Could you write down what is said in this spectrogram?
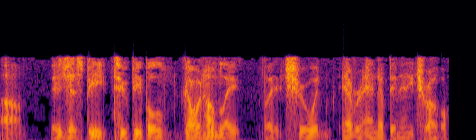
Um, it'd just be two people going home late, but it sure wouldn't ever end up in any trouble.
